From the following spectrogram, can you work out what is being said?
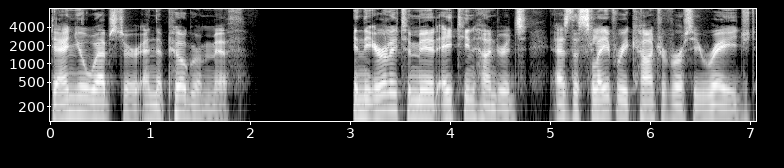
Daniel Webster and the Pilgrim Myth In the early to mid 1800s, as the slavery controversy raged,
